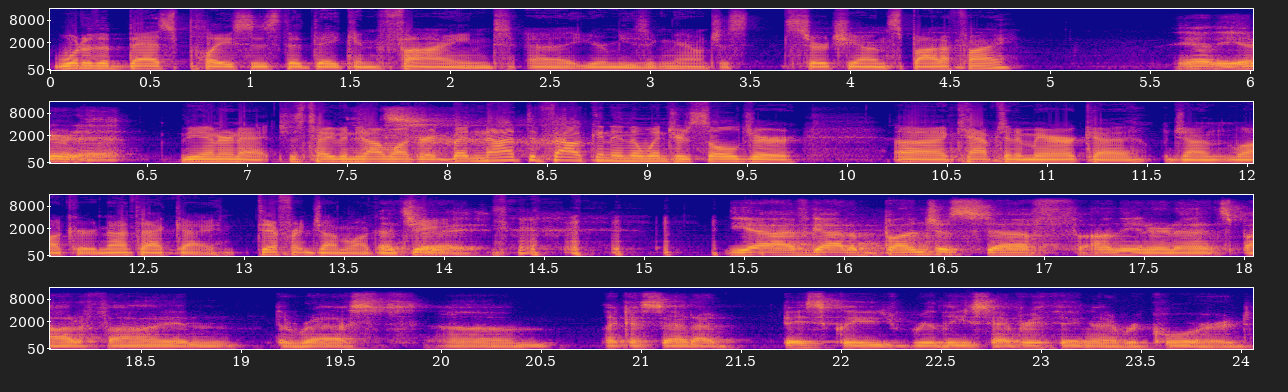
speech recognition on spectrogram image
what are the best places that they can find uh, your music now? Just search you on Spotify, yeah the internet the internet. Just type in Jon Walker, but not the Falcon and the Winter Soldier, uh, Captain America, John Walker, not that guy. Different John Walker. That's Jay- right. yeah, I've got a bunch of stuff on the internet, Spotify, and the rest. Um, like I said, I basically release everything I record.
